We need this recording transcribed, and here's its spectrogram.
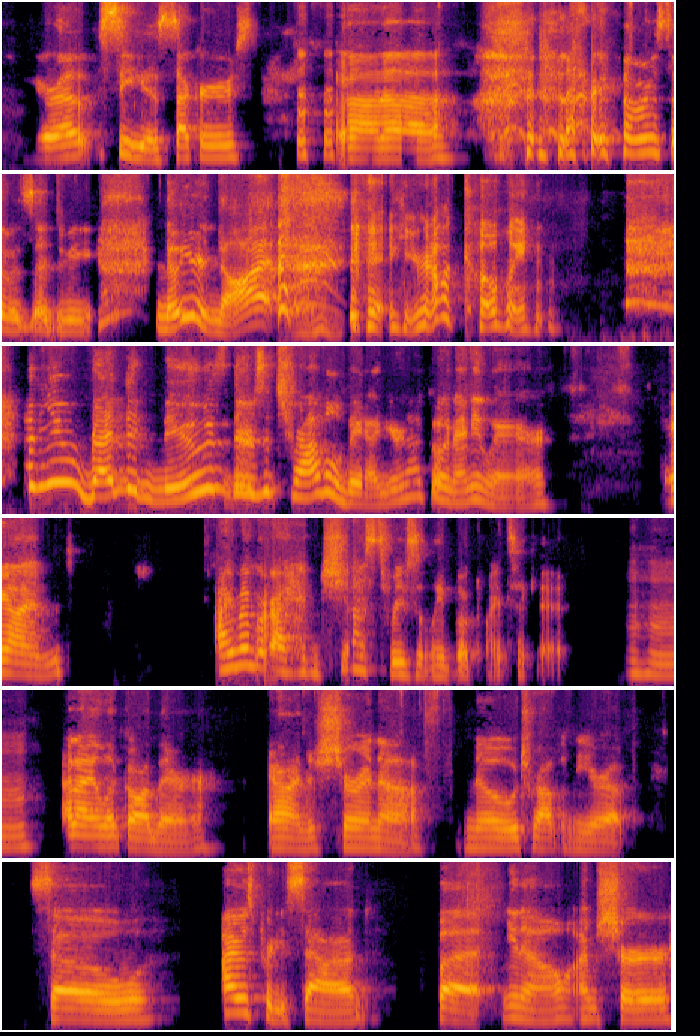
Europe, see you suckers. And, uh, and I remember someone said to me, "No, you're not. You're not going. Have you read the news? There's a travel ban. You're not going anywhere." And I remember I had just recently booked my ticket. hmm And I look on there, and sure enough, no traveling to Europe. So I was pretty sad, but you know, I'm sure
